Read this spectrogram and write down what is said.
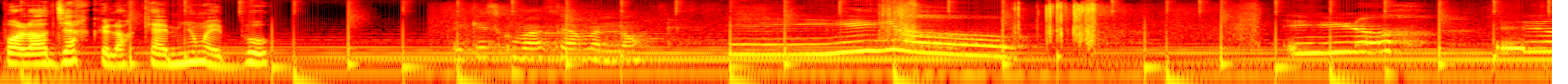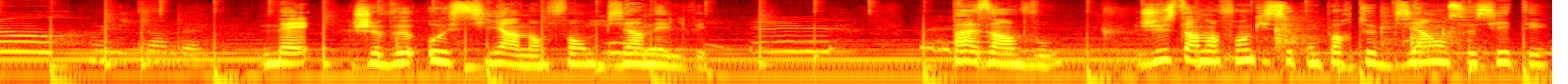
pour leur dire que leur camion est beau. Mais je veux aussi un enfant bien élevé. Pas un veau, juste un enfant qui se comporte bien en société,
